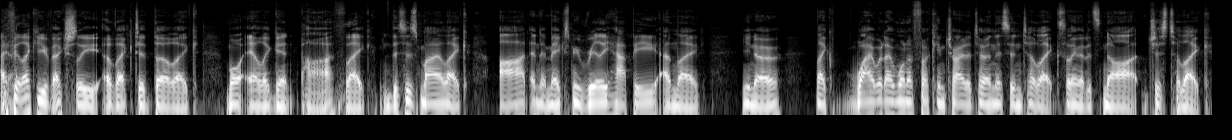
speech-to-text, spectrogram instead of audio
I feel like you've actually elected the like more elegant path. Like this is my like art, and it makes me really happy, and like you know. Like, why would I want to fucking try to turn this into like something that it's not, just to like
